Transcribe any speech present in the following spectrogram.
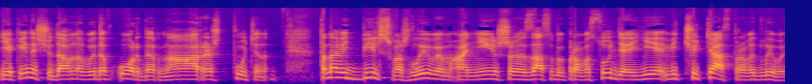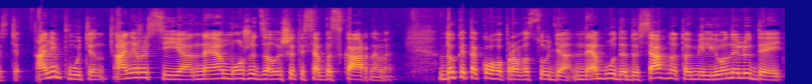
який нещодавно видав ордер на арешт Путіна. Та навіть більш важливим аніж засоби правосуддя є відчуття справедливості. Ані Путін, ані Росія не можуть залишитися безкарними. Доки такого правосуддя не буде досягнуто, мільйони людей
